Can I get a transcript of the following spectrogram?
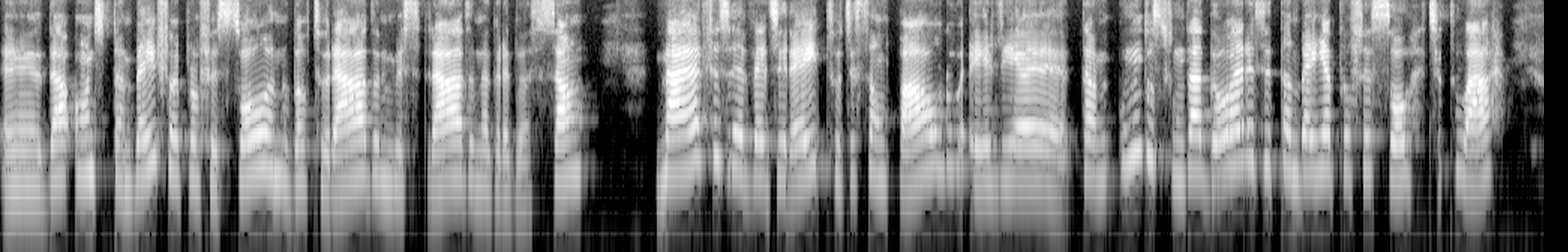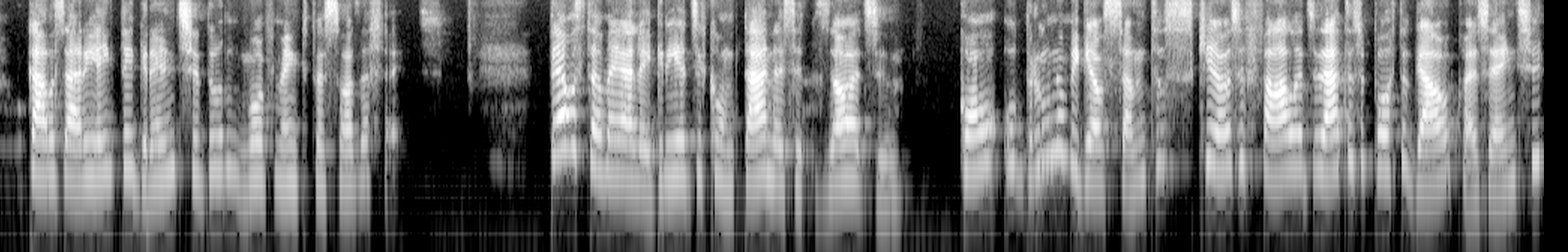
é, da, onde também foi professor no doutorado, no mestrado, na graduação. Na FGV Direito de São Paulo, ele é um dos fundadores e também é professor titular. O Carlos Ari é integrante do Movimento Pessoas à Frente. Temos também a alegria de contar nesse episódio com o Bruno Miguel Santos, que hoje fala direto de Portugal com a gente.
